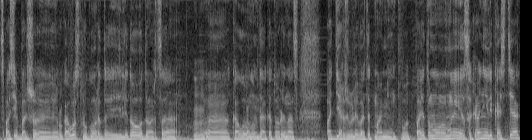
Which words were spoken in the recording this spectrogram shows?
спасибо большое руководству города и Ледового дворца э, Коломны, да, которые нас поддерживали в этот момент. Вот. Поэтому мы сохранили костяк,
